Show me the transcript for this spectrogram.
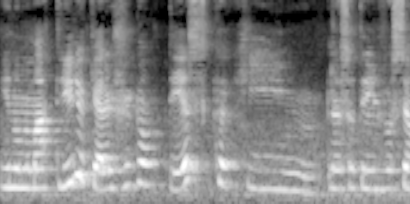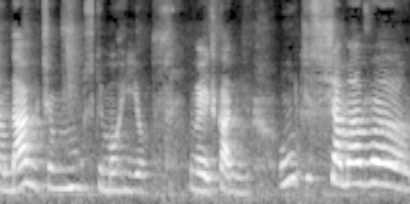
indo numa trilha que era gigantesca, que nessa trilha você andava e tinha muitos que morriam no meio de caminho. Um que se chamava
